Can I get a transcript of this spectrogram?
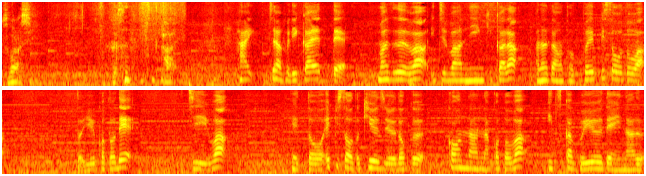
素晴らしい。ですねはい。はい。じゃあ振り返ってまずは一番人気からあなたのトップエピソードはということで1位はえっとエピソード96困難なことはいつか武勇伝になる。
